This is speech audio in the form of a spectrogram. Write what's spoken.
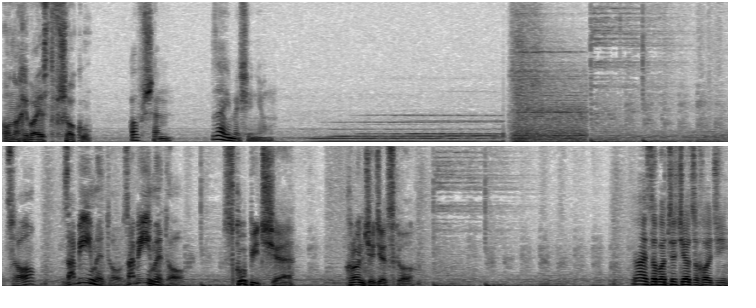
Ona chyba jest w szoku. Owszem, zajmę się nią. Co? Zabijmy to! Zabijmy to! Skupić się. Chrońcie dziecko. No i zobaczycie o co chodzi.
